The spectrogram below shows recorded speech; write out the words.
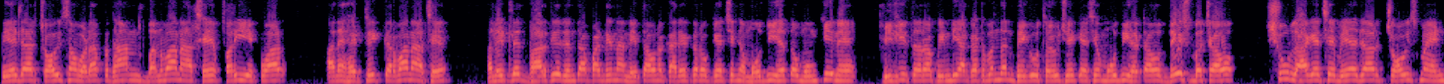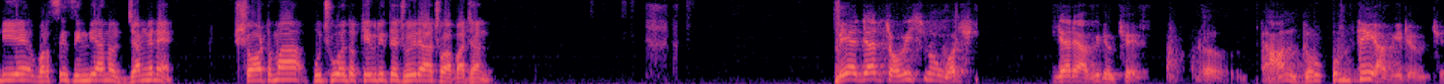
બે હજાર ચોવીસમાં વડાપ્રધાન બનવાના છે ફરી એકવાર અને હેટ્રિક કરવાના છે. અને એટલે જ ભારતીય જનતા પાર્ટીના નેતાઓ અને કાર્યકરો કહે છે કે મોદી હે તો મુમકિન હે. બીજી તરફ ઇન્ડિયા ગઠબંધન ભેગું થયું છે કે છે મોદી હટાવો દેશ બચાવો. શું લાગે છે બે હજાર ચોવીસમાં એનડીએ વર્સિસ ઇન્ડિયાનો જંગને શોર્ટમાં પૂછવું હોય તો કેવી રીતે જોઈ રહ્યા છો આ જંગ? બે હજાર ચોવીસનું વર્ષ જયારે આવી રહ્યું છે ધામધૂમથી આવી રહ્યું છે.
